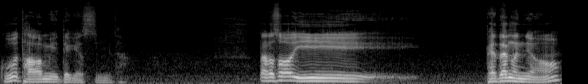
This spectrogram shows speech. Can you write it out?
그 다음이 되겠습니다. 따라서 이 배당은요,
